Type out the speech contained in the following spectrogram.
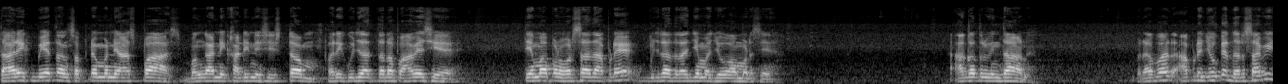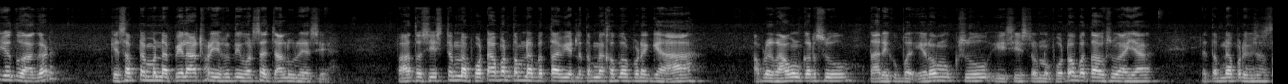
તારીખ બે ત્રણ સપ્ટેમ્બરની આસપાસ બંગાળની ખાડીની સિસ્ટમ ફરી ગુજરાત તરફ આવે છે. તેમાં પણ વરસાદ આપણે ગુજરાત રાજ્યમાં જોવા મળશે. આગતરું ઈંધાણ. બરાબર? આપણે જોકે દર્શાવ્યું જ હતું આગળ કે સપ્ટેમ્બરના પહેલા અઠવાડિયા સુધી વરસાદ ચાલુ રહેશે. આ તો સિસ્ટમના ફોટા પણ તમને બતાવીએ એટલે તમને ખબર પડે કે હા, આપણે રાઉન્ડ કરશું, તારીખ ઉપર એરો મૂકશું, એ સિસ્ટમનો ફોટો બતાવશું અહીંયા. એટલે તમને પણ વિશ્વાસ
